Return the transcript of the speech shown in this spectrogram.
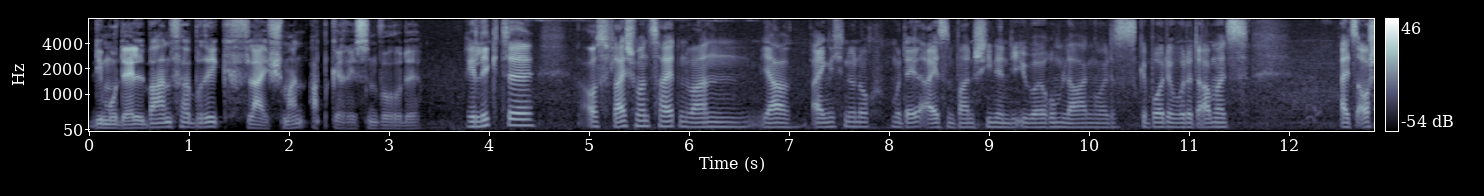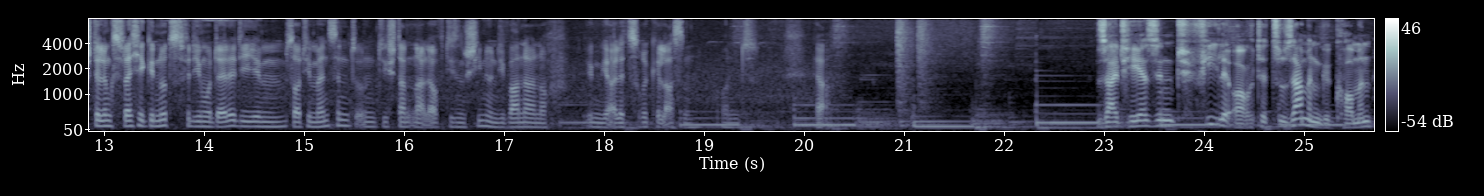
die Modellbahnfabrik Fleischmann abgerissen wurde. Relikte aus Fleischmann-Zeiten waren ja eigentlich nur noch Modelleisenbahnschienen, die überall rumlagen, weil das Gebäude wurde damals als Ausstellungsfläche genutzt für die Modelle, die im Sortiment sind und die standen alle auf diesen Schienen und die waren da noch irgendwie alle zurückgelassen. Und ja. Seither sind viele Orte zusammengekommen,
